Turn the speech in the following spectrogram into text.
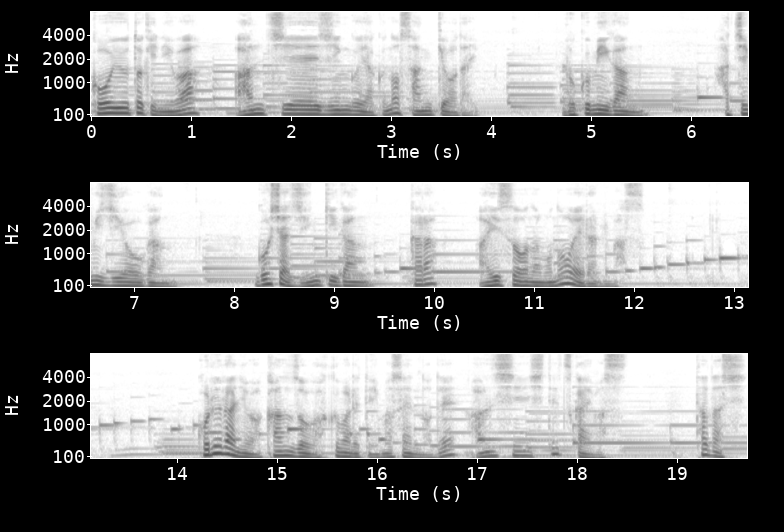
こういう時にはアンチエイジング薬の3兄弟六味丸八味塩丸五社腎気丸から合いそうなものを選びます。これらには肝臓が含まれていませんので安心して使えます。ただし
